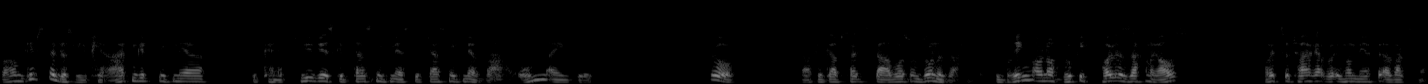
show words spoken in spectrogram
Warum gibt es denn das? Wie Piraten gibt es nicht mehr, es gibt keine Züge, es gibt das nicht mehr, es gibt das nicht mehr. Warum eigentlich? Jo, dafür gab es halt Star Wars und so eine Sachen. Und sie bringen auch noch wirklich tolle Sachen raus, heutzutage aber immer mehr für Erwachsene.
